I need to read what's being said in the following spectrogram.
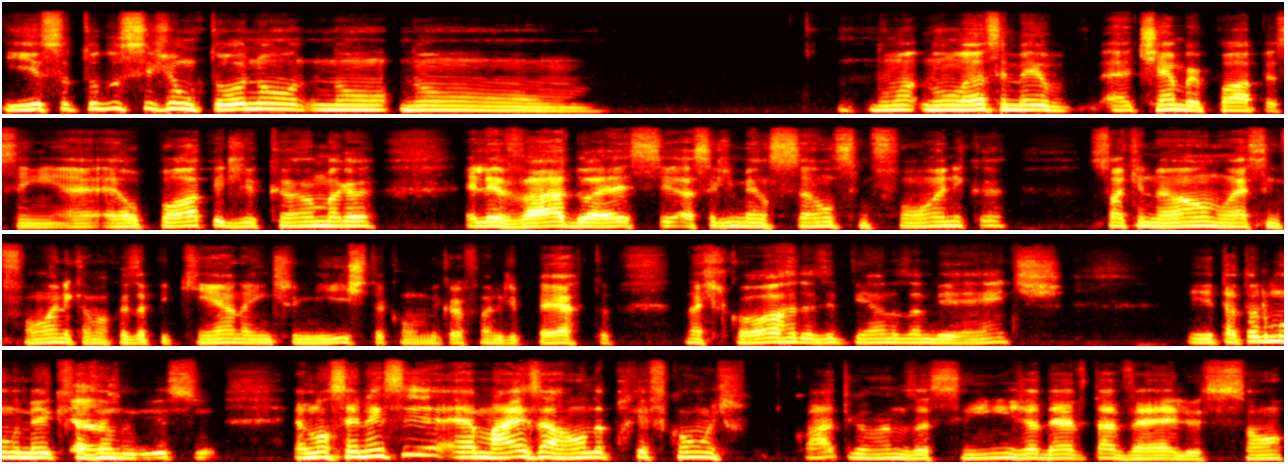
e isso tudo se juntou num, num, num, num lance meio é, chamber pop, assim. É, é o pop de câmara elevado a esse, essa dimensão sinfônica. Só que não, não é sinfônica, é uma coisa pequena, intimista, com o microfone de perto nas cordas e pianos ambientes. E tá todo mundo meio que fazendo isso. Eu não sei nem se é mais a onda, porque ficou uns quatro anos assim já deve estar velho esse som.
